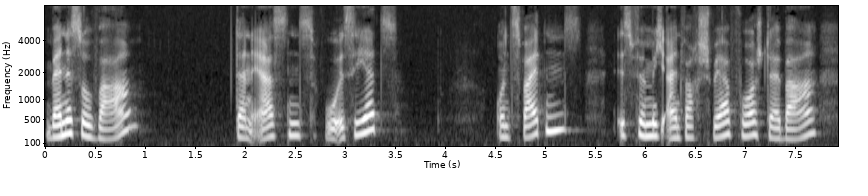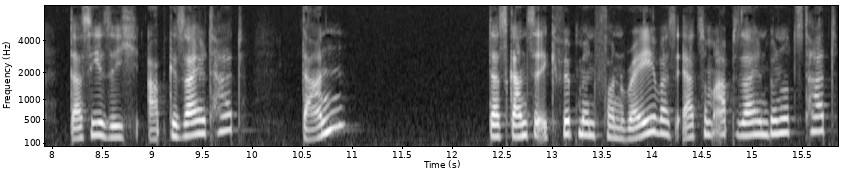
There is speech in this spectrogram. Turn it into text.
Wenn es so war, dann erstens, wo ist sie jetzt? Und zweitens ist für mich einfach schwer vorstellbar, dass sie sich abgeseilt hat, dann das ganze Equipment von Ray, was er zum Abseilen benutzt hat,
